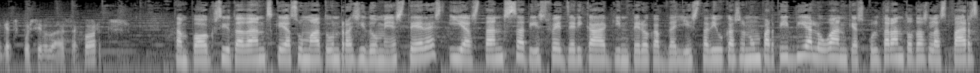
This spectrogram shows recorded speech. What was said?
aquests possibles acords. Tampoc Ciutadans, que ha sumat un regidor més teres i estan satisfets. Erika Quintero, cap de llista, diu que són un partit dialogant, que escoltaran totes les parts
